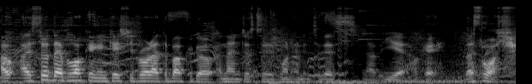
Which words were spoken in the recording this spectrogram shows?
I, I, stood there blocking in case she brought out the Bakugo and then just did one hit into this. Yeah, okay. Let's watch.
